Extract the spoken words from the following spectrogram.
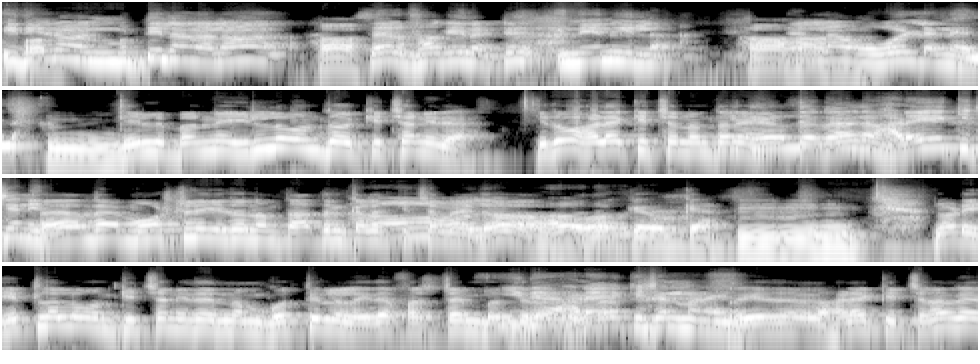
ಇದೇನೋ ಮುಟ್ಟಿಲ್ಲ ನಾನು. ಹಾ. ಸೆಲ್ಫ್ ಹಾಕಿದಷ್ಟೇ ಇನ್ನೇನು ಇಲ್ಲ. ಹಾ, ಹಾ, ಎಲ್ಲ ಓಲ್ಡ್ ಎಲ್ಲ ಹ್ಮ್. ಇಲ್ಲಿ ಬನ್ನಿ. ಇಲ್ಲೂ ಒಂದು ಕಿಚನ್ ಇದೆ. ಇದು ಹಳೆ ಕಿಚನ್ ಅಂತಾನೆ ಹೇಳ್ತಾ ಹಿಂದೆ ಇದ್ದಾರೆ. ಹಳೆಯ ಕಿಚನ್ ಅಂದ್ರೆ ಮೋಸ್ಟ್ಲಿ ಇದು ನಮ್ಮ ತಾತನ ಕಾಲದ ಕಿಚನ್ ಇದು? Okay okay. ಹ್ಮ್ ಹ್ಮ್ ಹ್ಮ್. ನೋಡಿ ಹಿತ್ಲಲ್ಲೂ ಒಂದು ಕಿಚನ್ ಇದೆ ನಮ್ಗೆ ಗೊತ್ತಿರಲಿಲ್ಲ. ಇದೆ ಫಸ್ಟ್ ಟೈಮ್ ಬಂದಿದೆ ಹಳೆ ಕಿಚನ್ ಮನೆ ಇದೆ. ಹಳೆ ಕಿಚನ್ ಅಂದ್ರೆ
